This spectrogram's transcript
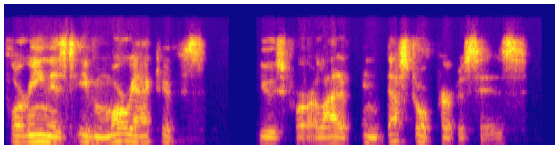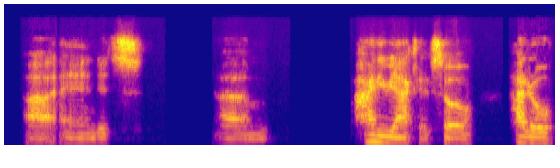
Fluorine is even more reactive, used for a lot of industrial purposes, uh, and it's um, highly reactive. So hydro,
